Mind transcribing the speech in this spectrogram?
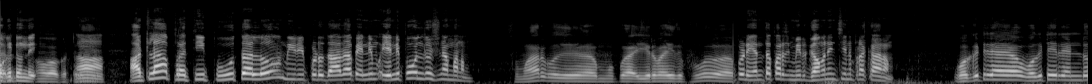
ఒకటి ఉంది అట్లా ప్రతి పూతలో మీరు ఇప్పుడు దాదాపు ఎన్ని ఎన్ని పువ్వులు చూసినాం మనం? సుమారు ముప్పై ఇరవై ఐదు పూ ఇప్పుడు ఎంత పర్ మీరు గమనించిన ప్రకారం? ఒకటి ఒకటి రెండు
